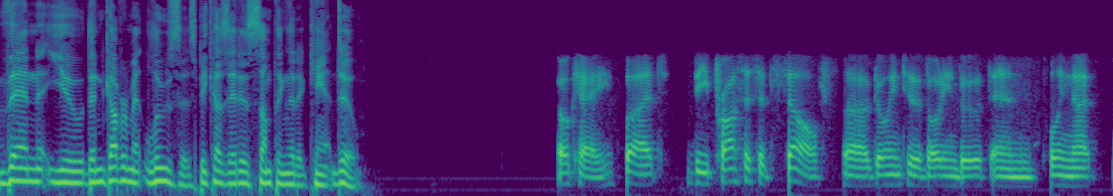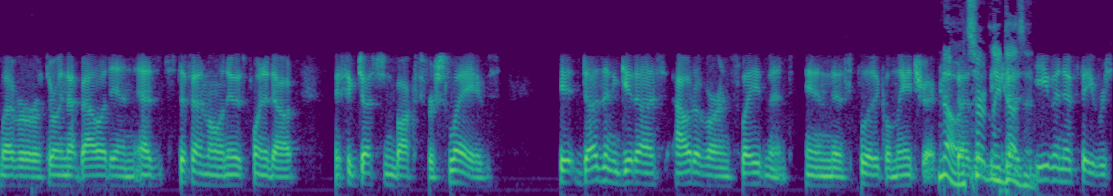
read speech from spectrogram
then you then government loses because it is something that it can't do. Okay, but the process itself, uh, going to the voting booth and pulling that lever or throwing that ballot in, as Stefan Molyneux has pointed out, a suggestion box for slaves, it doesn't get us out of our enslavement in this political matrix. No, it certainly Because doesn't. Even if they re-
